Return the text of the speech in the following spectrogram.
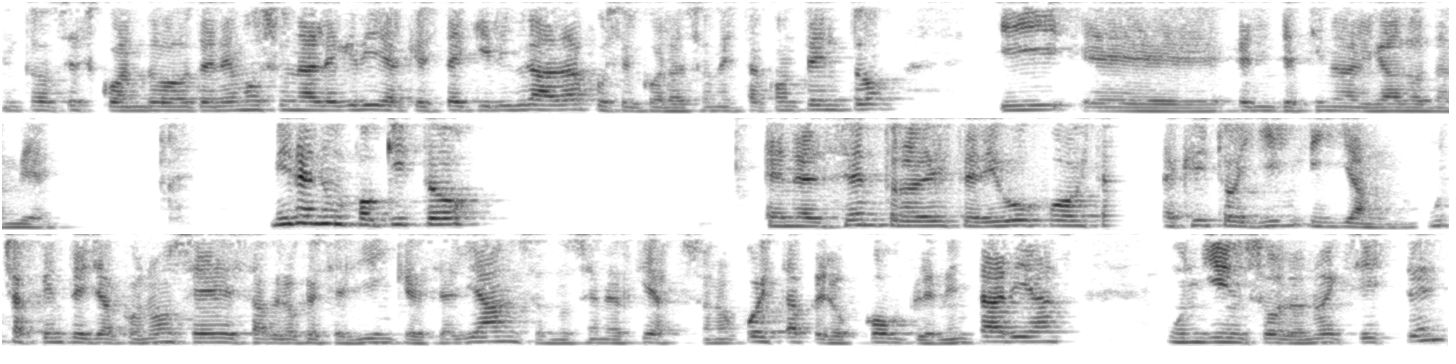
Entonces, cuando tenemos una alegría que está equilibrada, pues el corazón está contento y el intestino delgado también. Miren un poquito en el centro de este dibujo, está escrito yin y yang. Mucha gente ya conoce, sabe lo que es el yin, que es el yang, son dos energías que son opuestas, pero complementarias. Un yin solo no existe,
